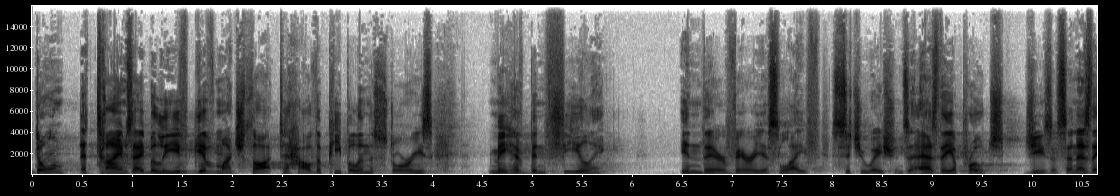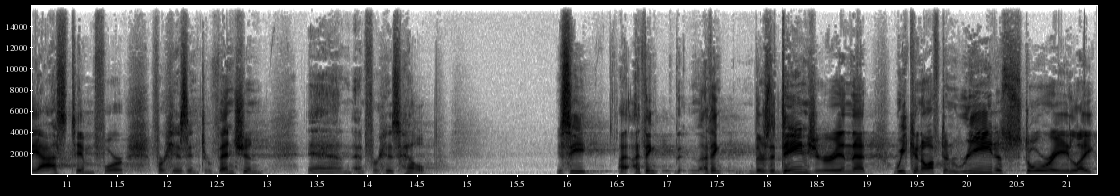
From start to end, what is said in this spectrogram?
don't at times, I believe, give much thought to how the people in the stories may have been feeling in their various life situations as they approached Jesus and as they asked him for, for his intervention and, and for his help. You see, I, I, think, I think there's a danger in that we can often read a story like,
